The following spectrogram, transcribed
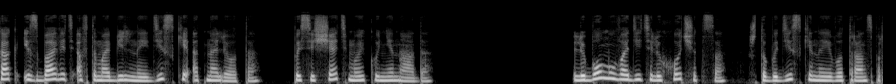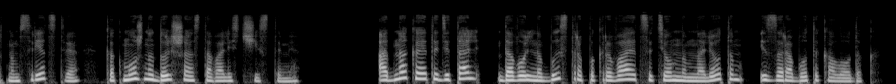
Как избавить автомобильные диски от налета? Посещать мойку не надо. Любому водителю хочется, чтобы диски на его транспортном средстве как можно дольше оставались чистыми. Однако эта деталь довольно быстро покрывается темным налетом из-за работы колодок.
